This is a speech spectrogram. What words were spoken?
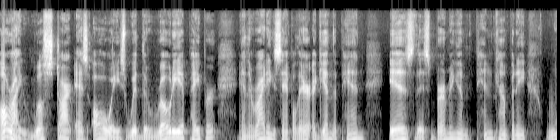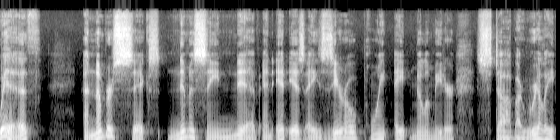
All right, we'll start as always with the Rhodia paper and the writing sample there. Again, the pen is this Birmingham Pen Company with a number six Nemosine nib, and it is a 0.8 millimeter stub. I really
